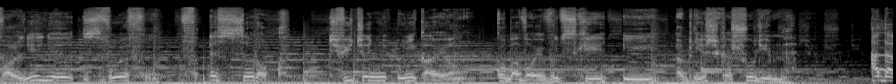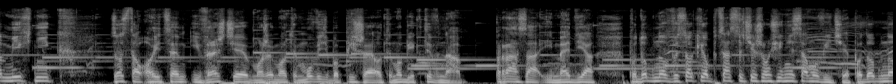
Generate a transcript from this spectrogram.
Zwolnienie z WF-u w SC Rok. Ćwiczeń unikają Kuba Wojewódzki i Agnieszka Szulim. Adam Michnik został ojcem i wreszcie możemy o tym mówić, bo pisze o tym obiektywna prasa i media. Podobno wysokie obcasy cieszą się niesamowicie. Podobno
